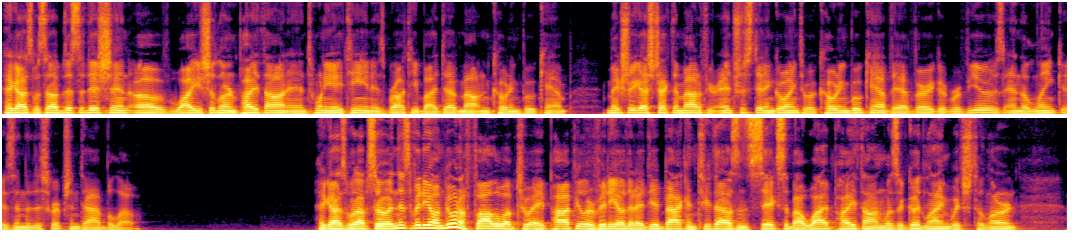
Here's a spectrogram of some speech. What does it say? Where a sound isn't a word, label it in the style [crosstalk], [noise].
Hey guys, what's up? This edition of Why You Should Learn Python in 2018 is brought to you by Dev Mountain Coding Bootcamp. Make sure you guys check them out if you're interested in going to a coding bootcamp. They have very good reviews, and the link is in the description tab below. Hey guys, what up? So in this video, I'm doing a follow-up to a popular video that I did back in 2006 about why Python was a good language to learn.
